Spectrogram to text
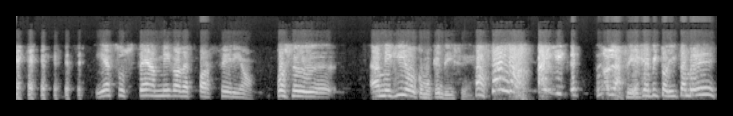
¿Y es usted amigo de Porfirio? Pues, eh, amiguío, como quien dice. ¡Pastanga! ¡Ay! eh, No la friegue, Vitorita, hombre.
